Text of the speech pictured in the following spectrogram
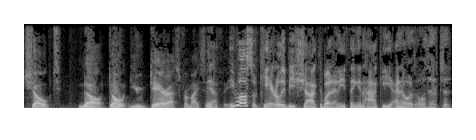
choked. No, don't you dare ask for my Yeah. sympathy. You also can't really be shocked about anything in hockey. I know it's oh that's a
